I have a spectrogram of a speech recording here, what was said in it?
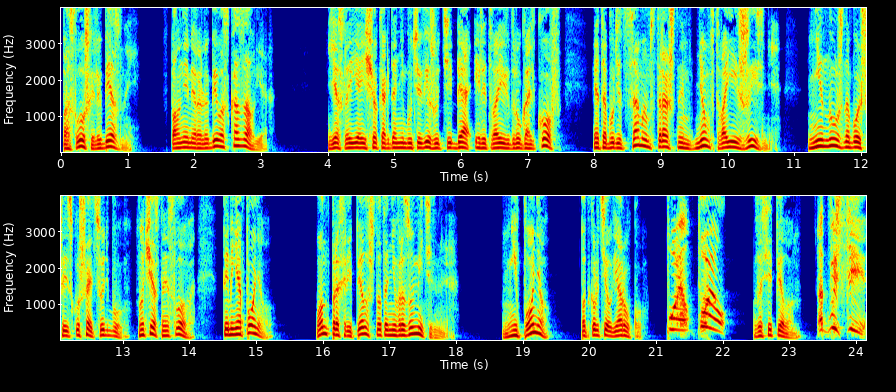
«Послушай, любезный», — вполне миролюбиво сказал я, если я еще когда-нибудь увижу тебя или твоих другальков, это будет самым страшным днем в твоей жизни. Не нужно больше искушать судьбу. Ну, честное слово. Ты меня понял?» Он прохрипел что-то невразумительное. «Не понял?» — подкрутил я руку. «Понял, понял!» — засипел он. «Отпусти!»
